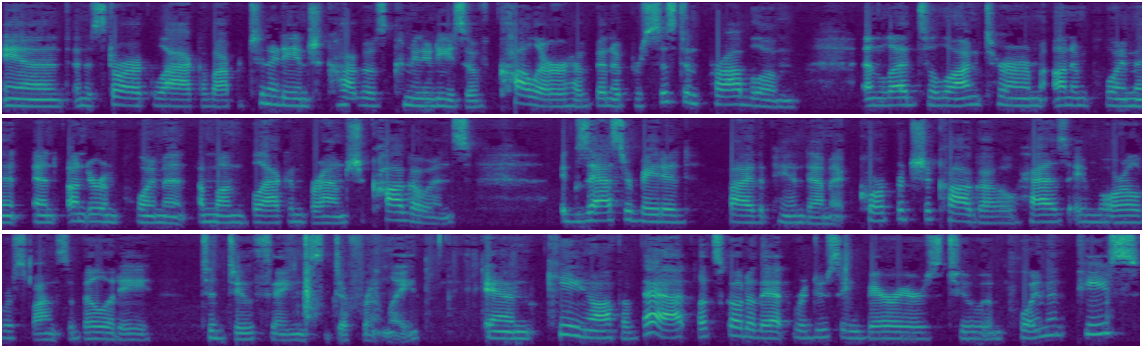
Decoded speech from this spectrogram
and an historic lack of opportunity in Chicago's communities of color have been a persistent problem and led to long term unemployment and underemployment among Black and Brown Chicagoans, exacerbated by the pandemic. Corporate Chicago has a moral responsibility to do things differently. And keying off of that, let's go to that reducing barriers to employment piece.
